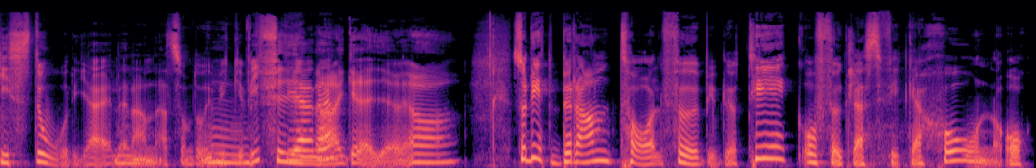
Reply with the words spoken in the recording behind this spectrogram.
historia eller mm. annat som då är mycket mm, viktigare. Fina grejer, ja. Så det är ett brandtal för bibliotek och för klassifikation och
